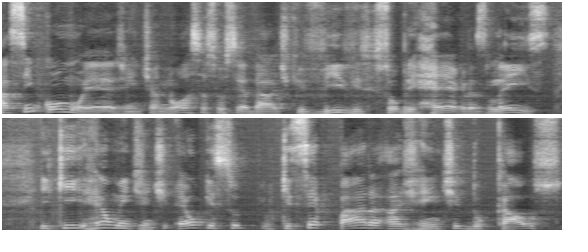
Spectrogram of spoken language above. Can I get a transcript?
Assim como é, gente, a nossa sociedade que vive sobre regras, leis e que realmente, gente, é o que, o que separa a gente do caos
